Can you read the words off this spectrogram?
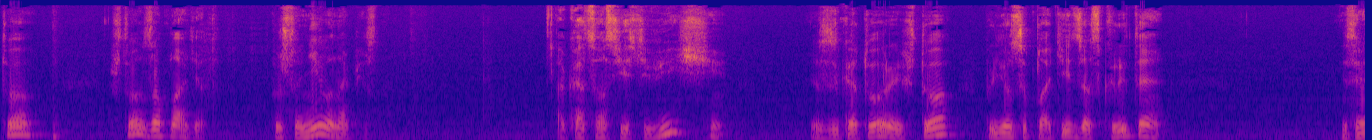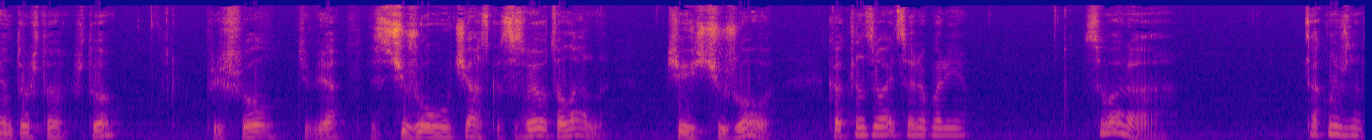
то что заплатят? Потому что Нива написано. Оказывается, у нас есть вещи, за которые что? Придется платить за скрытое, несмотря на то, что что? пришел тебя с чужого участка, со своего-то ладно, еще из чужого. Как называется рабарье? Свара. Так нужно.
